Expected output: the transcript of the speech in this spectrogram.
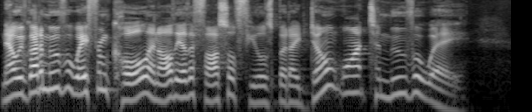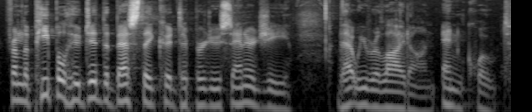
Now we've got to move away from coal and all the other fossil fuels, but I don't want to move away from the people who did the best they could to produce energy that we relied on. End quote.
